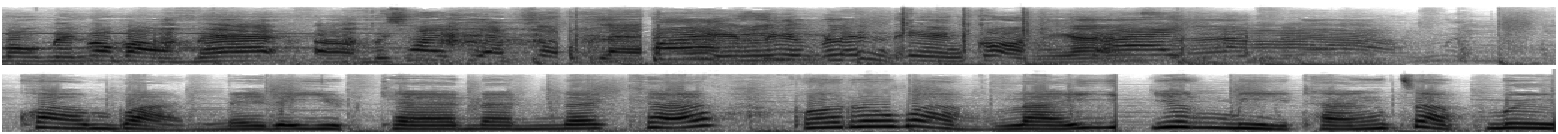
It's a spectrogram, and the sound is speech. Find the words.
โมเมนต์เบาๆแม่เออไม่ใช่พี่แอปจบแล้วไม่รีบเล่นเองก่อนไงใช่ ความหวานไม่ได้หยุดแค่นั้นนะคะ เพราะระหว่างไลฟ์ยังมีทั้งจับมือ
